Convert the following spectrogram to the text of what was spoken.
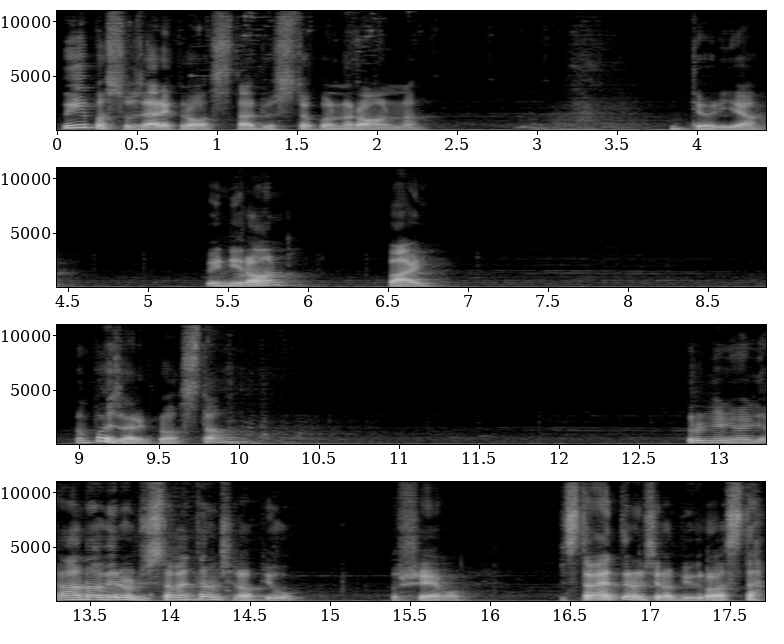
Qui posso usare Crosta, giusto con Ron. In teoria. Quindi Ron, vai. Non puoi usare Crosta? Ah no, è vero, giustamente non ce l'ho più. Lo scemo. Giustamente non c'era più crosta.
